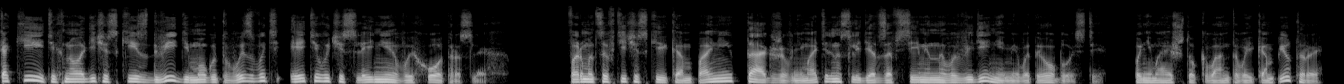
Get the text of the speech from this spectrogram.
какие технологические сдвиги могут вызвать эти вычисления в их отраслях. Фармацевтические компании также внимательно следят за всеми нововведениями в этой области, понимая, что квантовые компьютеры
